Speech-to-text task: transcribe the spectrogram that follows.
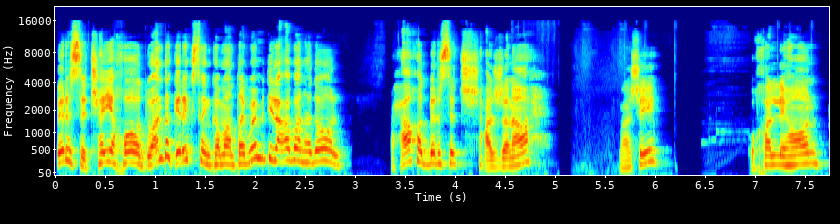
بيرسيتش هي خود وعندك إريكسن كمان. طيب وين بدي لعبهم هدول؟ رح آخذ بيرسيتش على الجناح. ماشي. وخلي هون.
